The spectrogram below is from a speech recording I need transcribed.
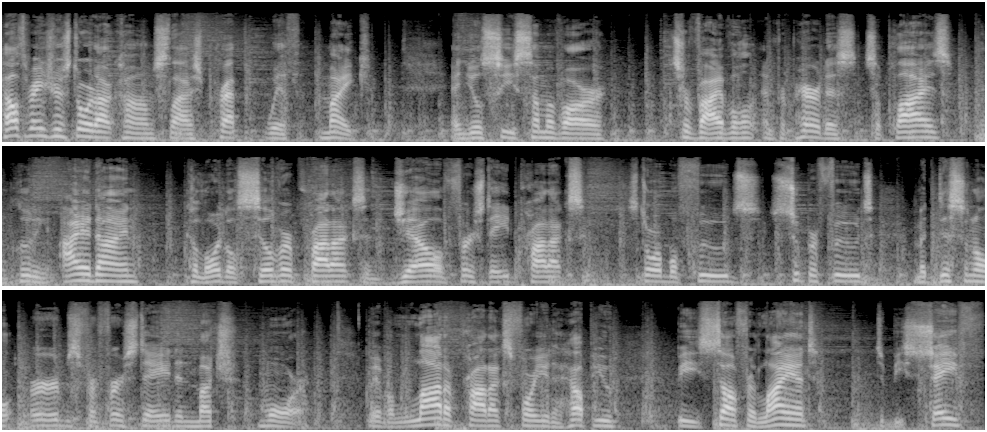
healthrangerstore.com slash prep with Mike, and you'll see some of our survival and preparedness supplies, including iodine, colloidal silver products and gel first aid products, storable foods, superfoods, medicinal herbs for first aid, and much more. We have a lot of products for you to help you be self reliant, to be safe,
